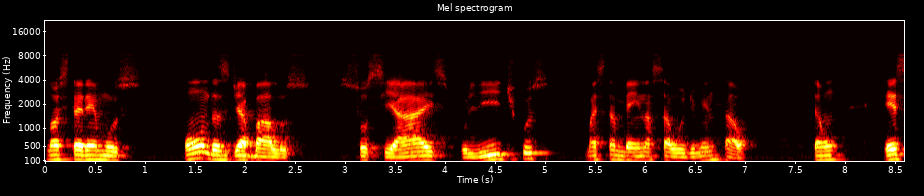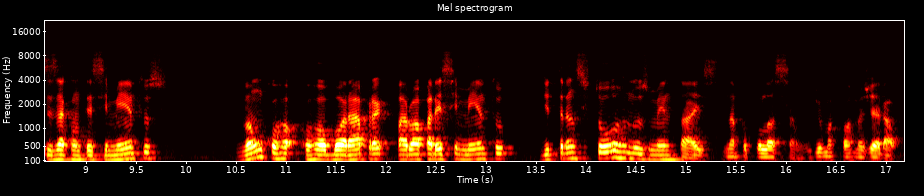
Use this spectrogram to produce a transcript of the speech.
nós teremos ondas de abalos sociais, políticos, mas também na saúde mental. Então, esses acontecimentos vão corroborar pra, para o aparecimento de transtornos mentais na população, de uma forma geral.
